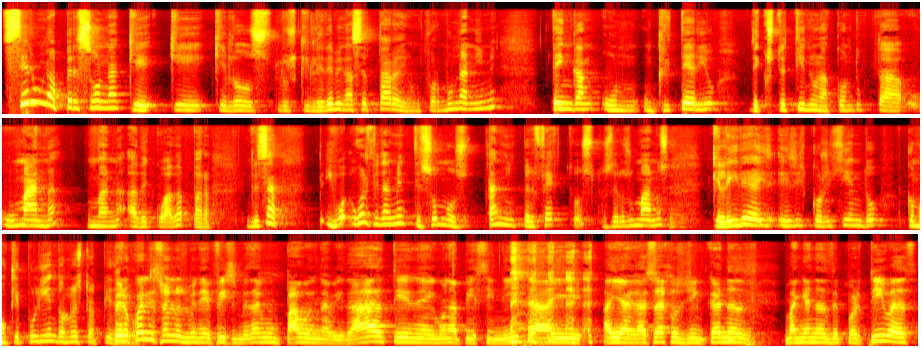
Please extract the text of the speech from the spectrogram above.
Ser una persona que, que- que los, los que le deben aceptar en forma unánime tengan un, un criterio de que usted tiene una conducta humana, humana adecuada para ingresar. Igual, igual finalmente somos tan imperfectos los seres humanos que la idea es, es ir corrigiendo, como que puliendo nuestra piedra. Pero ¿cuáles son los beneficios? ¿Me dan un pavo en Navidad? ¿Tienen una piscinita? ¿Hay, hay agasajos, gincanas, mañanas deportivas?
